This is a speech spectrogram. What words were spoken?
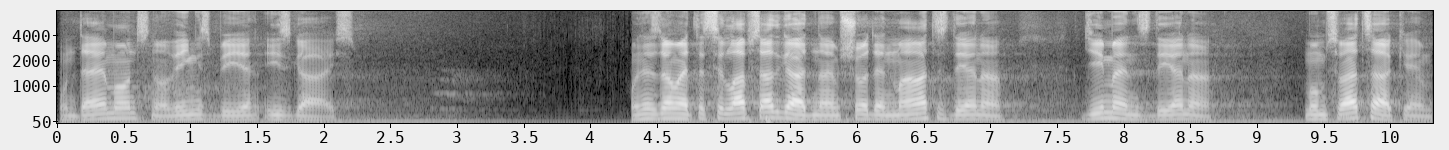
un dēmons no viņas bija izgājis. Un es domāju, tas ir labs atgādinājums šodien mātes dienā, ģimenes dienā, mums vecākiem,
